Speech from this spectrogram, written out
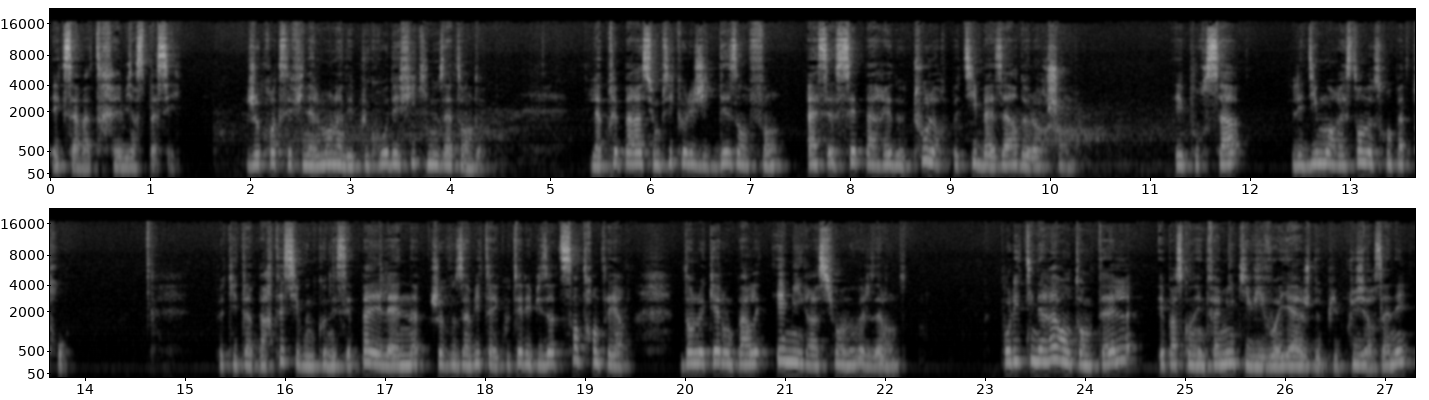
et que ça va très bien se passer. Je crois que c'est finalement l'un des plus gros défis qui nous attendent. La préparation psychologique des enfants à se séparer de tous leurs petits bazars de leur chambre. Et pour ça, les dix mois restants ne seront pas de trop. Petit aparté, si vous ne connaissez pas Hélène, je vous invite à écouter l'épisode 131, dans lequel on parle émigration en Nouvelle-Zélande. Pour l'itinéraire en tant que tel, et parce qu'on est une famille qui vit voyage depuis plusieurs années,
